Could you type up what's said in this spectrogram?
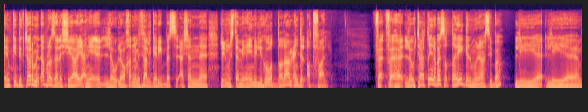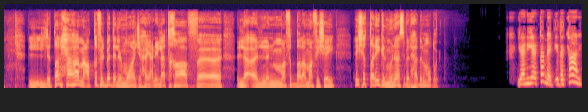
يمكن دكتور من أبرز الأشياء يعني لو لو أخذنا مثال قريب بس عشان للمستمعين اللي هو الظلام عند الأطفال. فلو تعطينا بس الطريقة المناسبة لطرحها مع الطفل بدل المواجهة يعني لا تخاف أه، لا ما في الظلام ما في شيء. إيش الطريقة المناسبة لهذا الموضوع؟ يعني يعتمد. إذا كان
